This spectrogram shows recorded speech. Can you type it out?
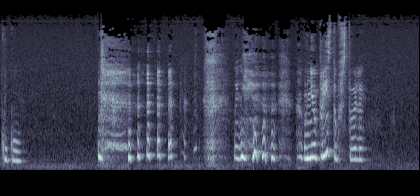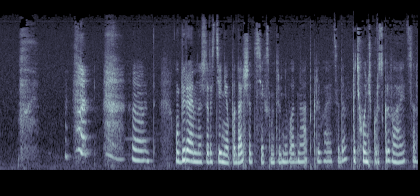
Ку-ку. У нее, у нее приступ, что ли? Вот. Убираем наше растение подальше от всех. Смотрю, у него одна открывается, да? Потихонечку раскрывается.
